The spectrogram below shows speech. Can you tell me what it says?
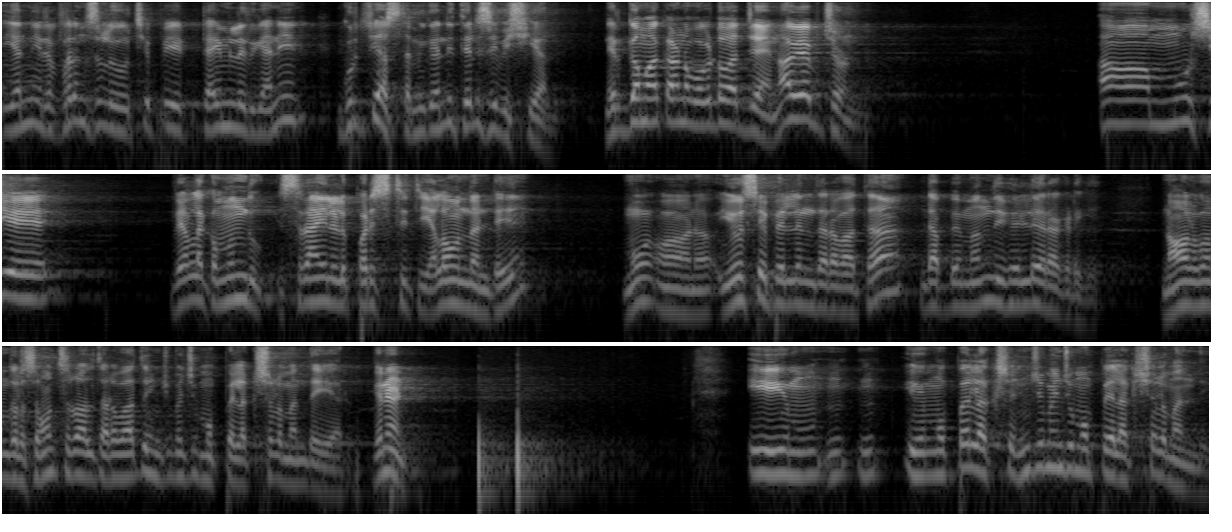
ఇవన్నీ రిఫరెన్స్లు చెప్పి టైం లేదు కానీ గుర్తు చేస్తాను మీకు అన్నీ తెలిసే విషయాలు. నిర్గమాకాండం ఒకటో అధ్యాయం. నా వైపు చూడండి. మూసే వెళ్ళక ముందు ఇస్రాయిల్ పరిస్థితి ఎలా ఉందంటే యోసేపు వెళ్ళిన తర్వాత డెబ్బై మంది వెళ్ళారు అక్కడికి. నాలుగు వందల సంవత్సరాల తర్వాత ఇంచుమించు ముప్పై లక్షల మంది అయ్యారు. వినండి. ఈ ఈ ముప్పై లక్ష ఇంచుమించు ముప్పై లక్షల మంది.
